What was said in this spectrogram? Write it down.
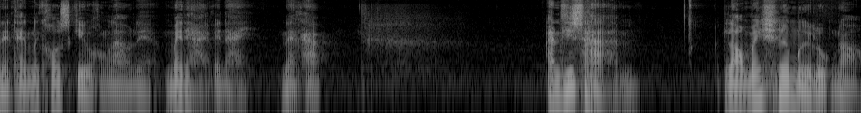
ใน technical skill ของเราเนี่ยไม่ได้หายไปไหนนะครับ อันที่ 3 เราไม่เชื่อมือลูกน้อง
